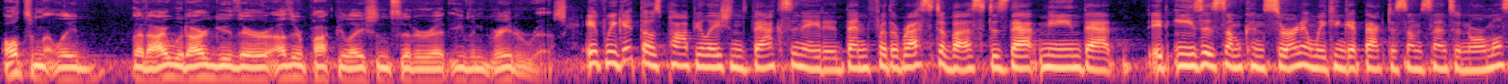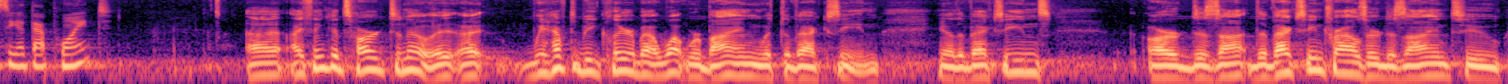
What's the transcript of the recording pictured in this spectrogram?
ultimately, but I would argue there are other populations that are at even greater risk. If we get those populations vaccinated, then for the rest of us, does that mean that it eases some concern and we can get back to some sense of normalcy at that point? Uh, I think it's hard to know. I, I, we have to be clear about what we're buying with the vaccine. You know, the vaccines are designed. The vaccine trials are designed to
